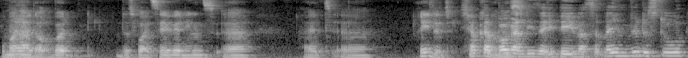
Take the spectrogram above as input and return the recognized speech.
wo man ja. halt auch über das White Savior-Dingens äh, halt äh, redet. Ich habe gerade Bock an dieser Idee. Was würdest du,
